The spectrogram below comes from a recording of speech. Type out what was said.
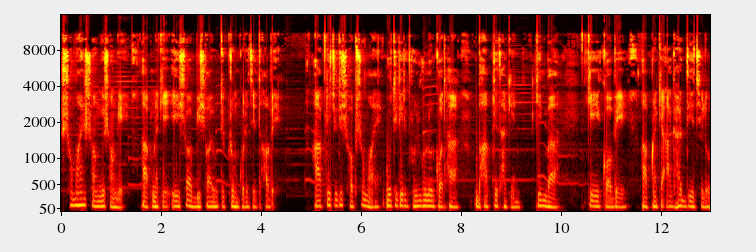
সময়ের সঙ্গে সঙ্গে আপনাকে এই সব বিষয় অতিক্রম করে যেতে হবে। আপনি যদি সবসময় অতীতের ভুলগুলোর কথা ভাবতে থাকেন কিংবা কে কবে আপনাকে আঘাত দিয়েছিল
